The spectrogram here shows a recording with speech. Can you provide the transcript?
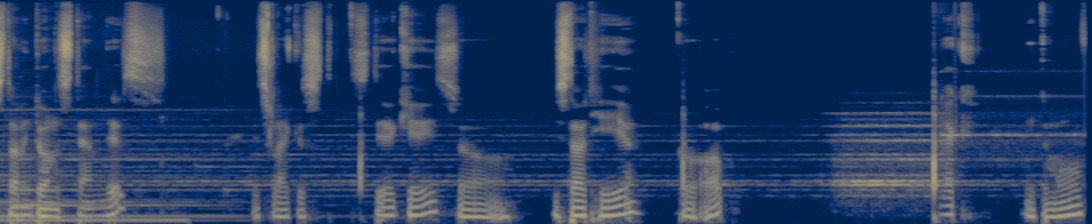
starting to understand this. It's like a st- staircase. So you start here, go up, back, need to move.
